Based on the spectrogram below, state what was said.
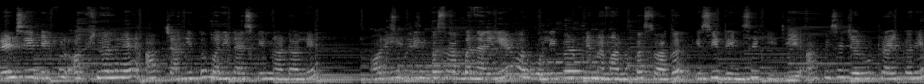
फ्रेंड्स ये बिल्कुल ऑप्शनल है। आप चाहें तो वनीला आइसक्रीम ना डालें और ये ड्रिंक बस आप बनाइए और होली पर अपने मेहमानों का स्वागत इसी ड्रिंक से कीजिए। आप इसे ज़रूर ट्राई करें।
